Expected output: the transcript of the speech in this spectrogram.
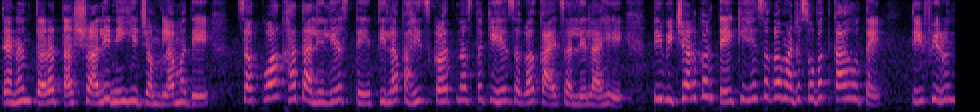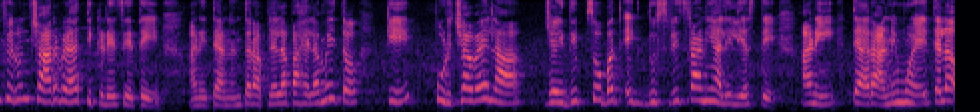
त्यानंतर आता शालिनी ही जंगलामध्ये चकवा खात आलेली असते. तिला काहीच कळत नसतं की हे सगळं काय चाललेलं आहे. ती विचार करते की हे सगळं माझ्यासोबत काय होतंय? ती फिरून फिरून चार वेळा तिकडेच येते. आणि त्यानंतर आपल्याला पाहायला मिळतं की पुढच्या वेळेला जयदीपसोबत एक दुसरीच राणी आलेली असते. आणि त्या राणीमुळे त्याला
